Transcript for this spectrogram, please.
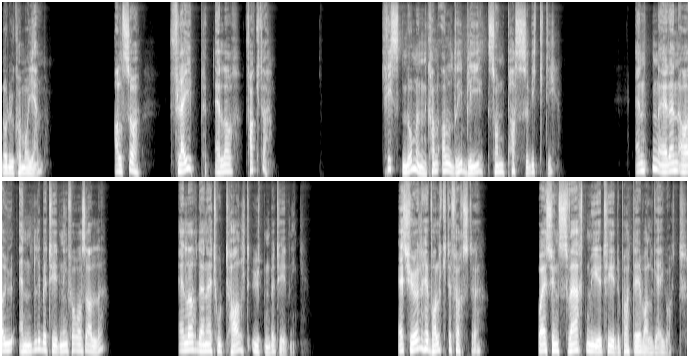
når du kommer hjem. Altså fleip eller fakta. Kristendommen kan aldri bli sånn passe viktig. Enten er den av uendelig betydning for oss alle, eller den er totalt uten betydning. Jeg sjøl har valgt det første, og jeg syns svært mye tyder på at det valget er godt.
